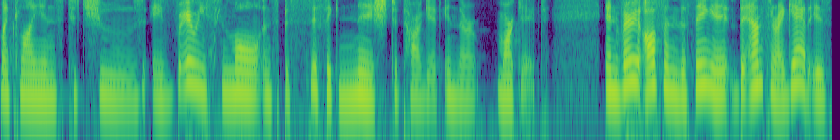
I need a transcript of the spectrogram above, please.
my clients to choose a very small and specific niche to target in their market. And very often the thing is, the answer I get is,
